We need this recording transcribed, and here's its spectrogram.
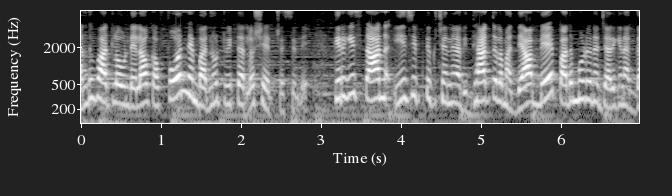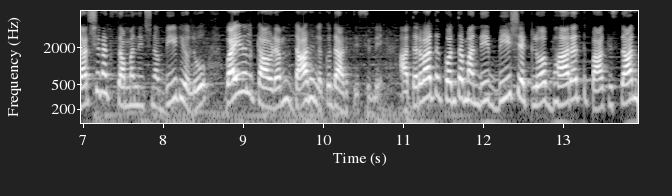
అందుబాటులో ఉండేలా ఒక ఫోన్ నెంబర్ను ట్విట్టర్లో షేర్ చేసింది. కిర్గిస్తాన్ ఈజిప్టుకు చెందిన విద్యార్థుల మధ్య మే పదమూడున జరిగిన ఘర్షణకు సంబంధించిన వీడియోలు వైరల్ కావడం దాడులకు దారితీసింది. ఆ తర్వాత కొంతమంది బీషెక్లో భారత్ పాకిస్తాన్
